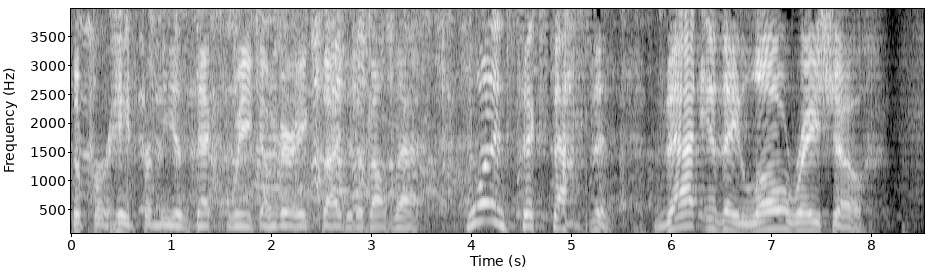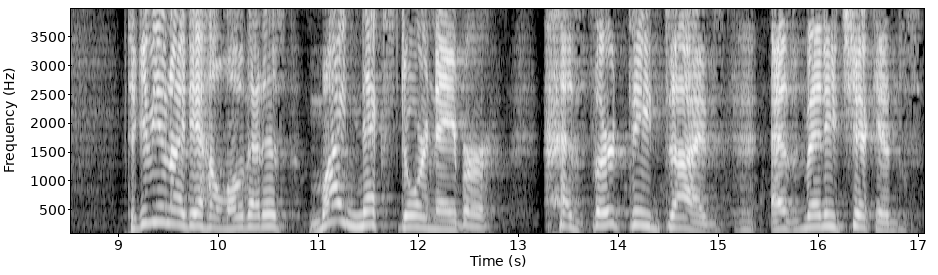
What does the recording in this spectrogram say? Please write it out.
the parade for me is next week. I'm very excited about that. One in 6,000. That is a low ratio. To give you an idea how low that is, my next door neighbor has 13 times as many chickens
